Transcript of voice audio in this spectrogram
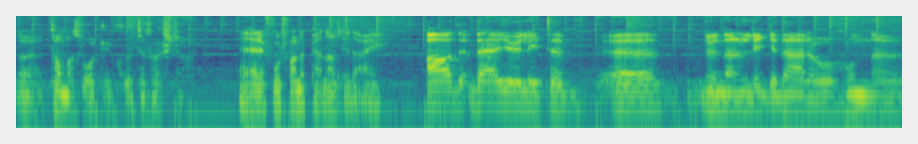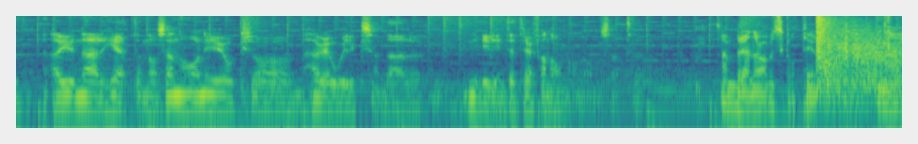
då Thomas Walker skjuter först. Då. Är det fortfarande penalty die? Ja, det, det är ju lite eh, nu när den ligger där och hon eh, är ju i närheten och sen har ni ju också Harry Wilkson där. Ni vill inte träffa någon av dem så att. Jag bränner av ett skott till. Nej,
